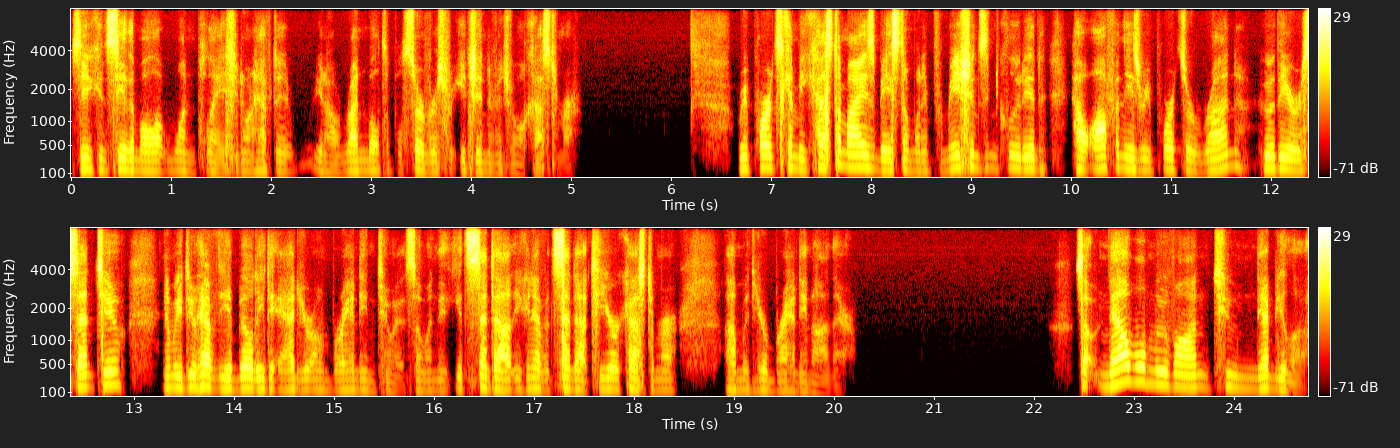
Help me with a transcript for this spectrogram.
so you can see them all at one place. You don't have to, you know, run multiple servers for each individual customer. Reports can be customized based on what information is included, how often these reports are run, who they are sent to, and we do have the ability to add your own branding to it. So when it gets sent out, you can have it sent out to your customer um, with your branding on there. So now we'll move on to Nebula.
